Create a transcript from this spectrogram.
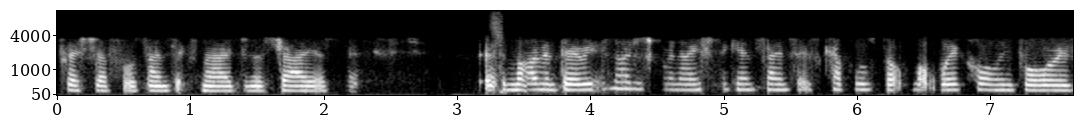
pressure for same-sex marriage in Australia. So at the moment, there is no discrimination against same-sex couples, but what we're calling for is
